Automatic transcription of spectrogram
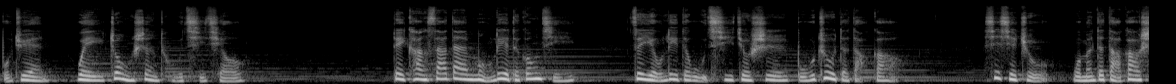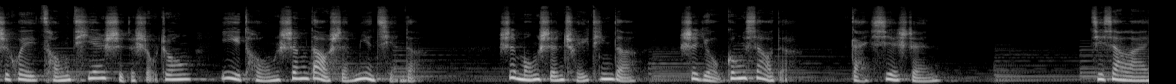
不倦，为众圣徒祈求。对抗撒旦猛烈的攻击，最有力的武器就是不住的祷告。谢谢主，我们的祷告是会从天使的手中一同升到神面前的，是蒙神垂听的，是有功效的。感谢神。接下来，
